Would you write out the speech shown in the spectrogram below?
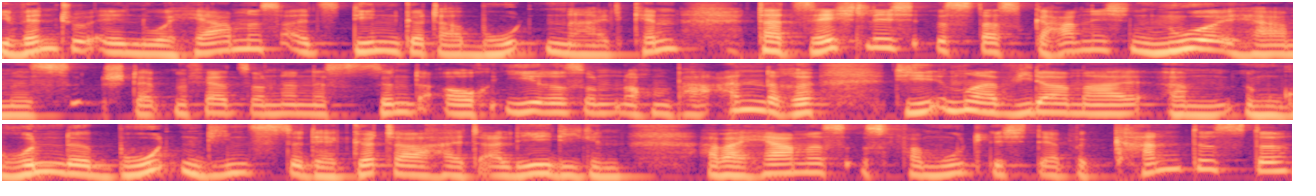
eventuell nur Hermes als den Götterboten halt kennen. Tatsächlich ist das gar nicht nur Hermes Steppenpferd, sondern es sind auch Iris und noch ein paar andere, die immer wieder mal ähm, im Grunde Botendienste der Götter halt erledigen. Aber Hermes ist vermutlich der bekannteste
